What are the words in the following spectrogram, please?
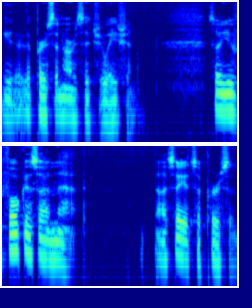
either the person or situation. So you focus on that. Now, say it's a person.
